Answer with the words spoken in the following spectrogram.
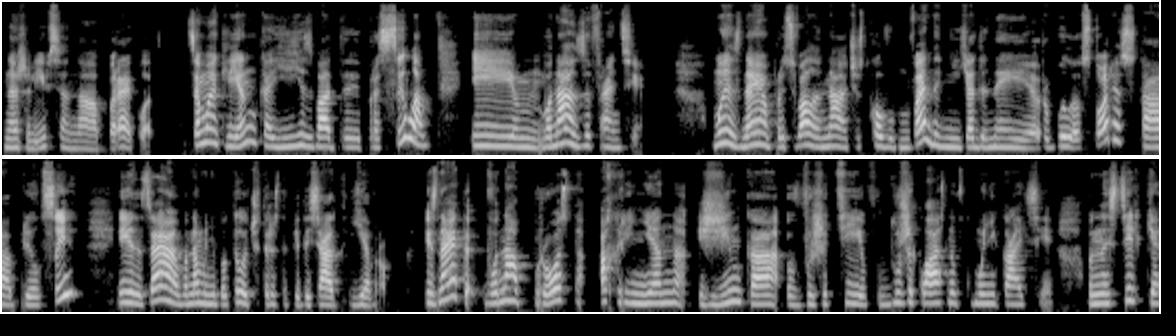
не жалівся на переклад. Це моя клієнтка, її звати Пресила, і вона з Франції. Ми з нею працювали на частковому веденні. Я для неї робила сторіс та брілси, і за це вона мені платила 450 євро. І знаєте, вона просто охрененна жінка в житті, дуже класна в комунікації. Вона настільки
